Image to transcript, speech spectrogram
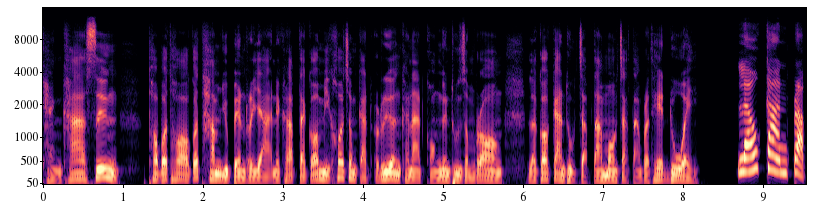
แข่งค่าซึ่งทบทก็ทำอยู่เป็นระยะนะครับ แต่ก็มีข้อจำกัดเรื่องขนาดของเงินทุนสำรอง แล้วก็การถูกจับตามองจากต่างประเทศด้วย แล้วการปรับ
